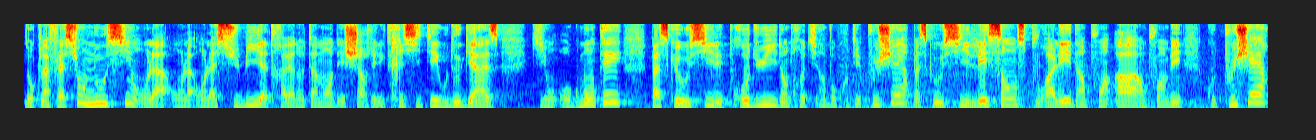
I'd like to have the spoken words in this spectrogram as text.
Donc l'inflation, nous aussi, on l'a on on subi à travers notamment des charges d'électricité ou de gaz qui ont augmenté, parce que aussi les produits d'entretien vont coûter plus cher, parce que aussi l'essence pour aller d'un point A à un point B coûte plus cher,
